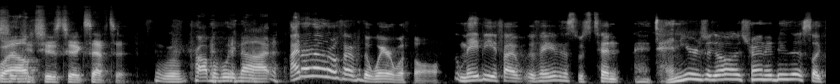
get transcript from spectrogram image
Well- should you choose to accept it. Well, probably not. I don't know if I have the wherewithal. Maybe if I if maybe this was 10, 10 years ago, I was trying to do this. Like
